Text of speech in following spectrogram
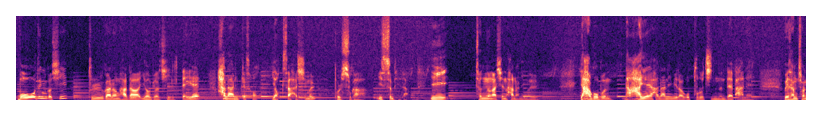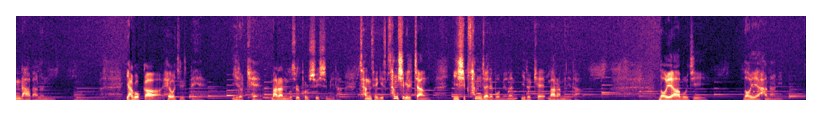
모든 것이 불가능하다 여겨질 때에 하나님께서 역사하심을 볼 수가 있습니다. 이 전능하신 하나님을 야곱은 나의 하나님이라고 부르짖는데 반해 외삼촌 라반은 야곱과 헤어질 때에 이렇게 말하는 것을 볼 수 있습니다. 창세기 31장 23절에 보면은 이렇게 말합니다. 너의 아버지, 너의 하나님.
